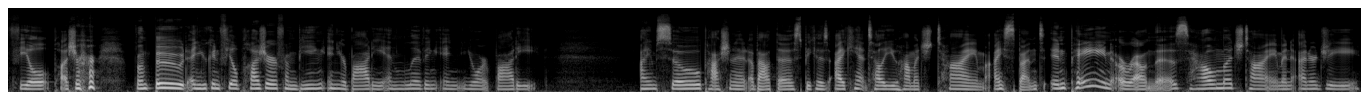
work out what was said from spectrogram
feel pleasure from food and you can feel pleasure from being in your body and living in your body. I am so passionate about this because I can't tell you how much time I spent in pain around this, how much time and energy.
